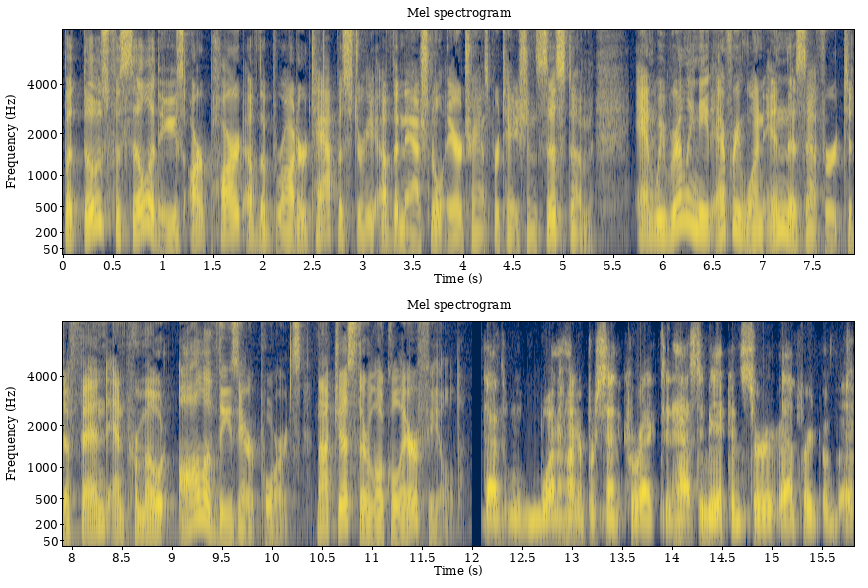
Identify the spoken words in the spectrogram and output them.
But those facilities are part of the broader tapestry of the national air transportation system. And we really need everyone in this effort to defend and promote all of these airports, not just their local airfield. That's 100% correct. It has to be a concerted effort uh,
